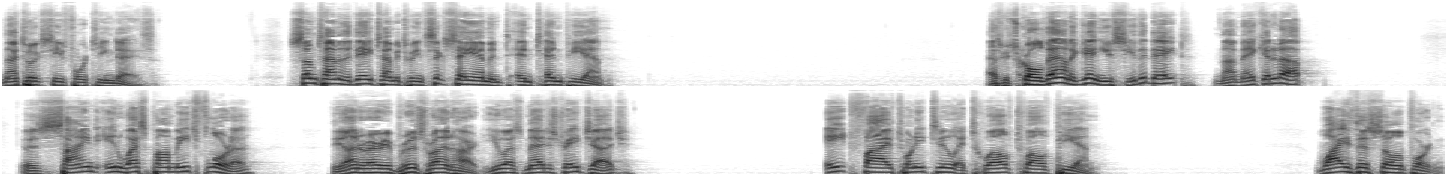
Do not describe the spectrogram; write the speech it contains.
not to exceed 14 days. Sometime in the daytime between 6 a.m. and, and 10 p.m. As we scroll down again, you see the date, I'm not making it up. It was signed in West Palm Beach, Florida. The Honorary Bruce Reinhardt, U.S. Magistrate Judge, 8 5 22 at 12 12 p.m. Why is this so important?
